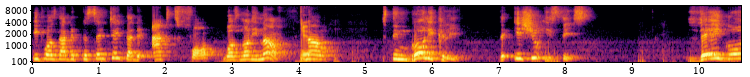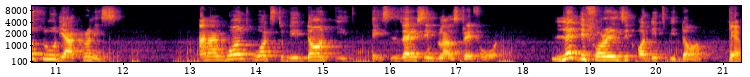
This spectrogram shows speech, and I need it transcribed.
It was that the percentage that they asked for was not enough. Yeah. Now, symbolically, the issue is this. They go through their cronies, and I want what to be done is this. It's very simple and straightforward. Let the forensic audit be done yeah.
